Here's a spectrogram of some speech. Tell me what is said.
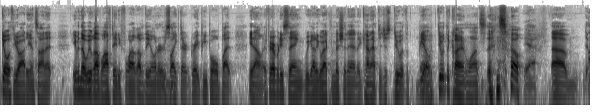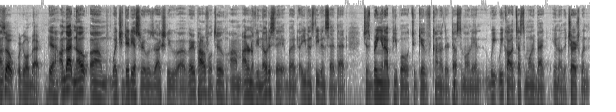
go with your audience on it. Even though we love Loft 84, I love the owners, Mm-hmm. like they're great people. But you know, if everybody's saying we got to go back to the Mission Inn, they kind of have to just do what the you Yeah. know do what the client wants. and so Yeah. Um, so we're going back. Yeah. On that note, um, what you did yesterday was actually uh, very powerful too. Um, I don't know if you noticed it, but even Steven said that just bringing up people to give kind of their testimony, and we, we call it testimony back, you know, the church when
